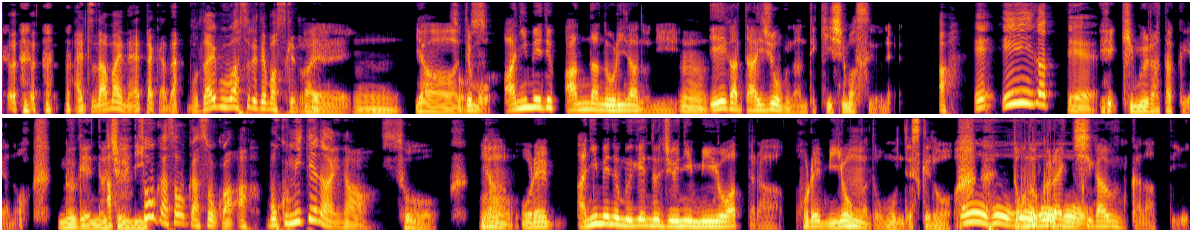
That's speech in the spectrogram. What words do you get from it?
あいつ名前何やったかなもうだいぶ忘れてますけどね。はいはいはい。うん。いやでも、アニメであんなノリなのに、うん。映画大丈夫なんて気しますよね。あ、え、映画って、え、木村拓哉の？無限のあ住人。そうかそうかそうか。あ、僕見てないな。そう。いや、うん俺、アニメの無限の住人見終わったら、これ見ようかと思うんですけど、おうほうほうほうどのくらい違うんかなっていう。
